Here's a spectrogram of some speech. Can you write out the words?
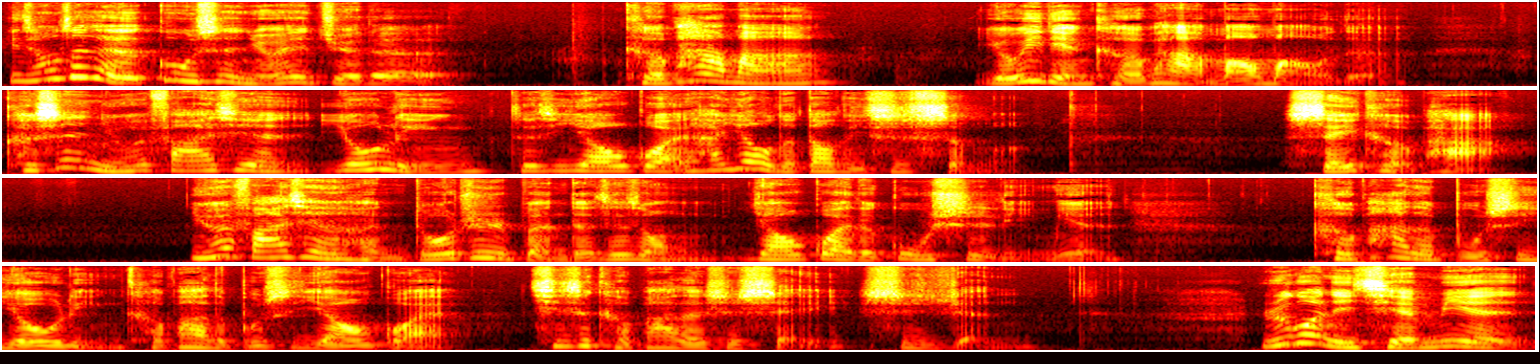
你从这个故事，你会觉得可怕吗？有一点可怕，毛毛的。可是你会发现，幽灵这些妖怪，他要的到底是什么？谁可怕？你会发现很多日本的这种妖怪的故事里面，可怕的不是幽灵，可怕的不是妖怪，其实可怕的是谁？是人。如果你前面，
